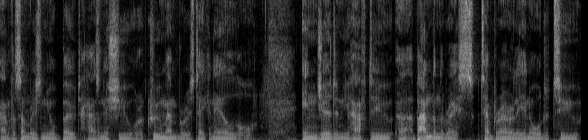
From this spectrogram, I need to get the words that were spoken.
and for some reason your boat has an issue or a crew member is taken ill or injured and you have to uh, abandon the race temporarily in order to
